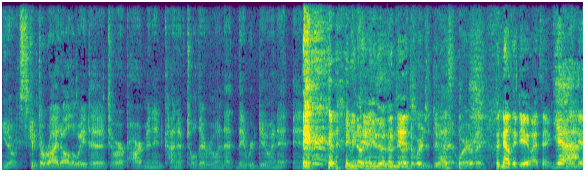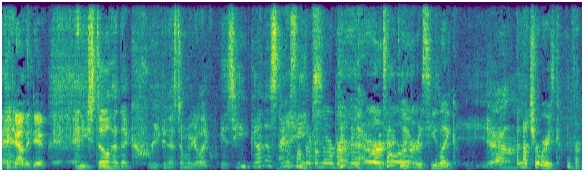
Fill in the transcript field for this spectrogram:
you know, skipped a ride all the way to, to our apartment and kind of told everyone that they were doing it, and even though did. neither of them knew what did. the words of doing Yes. it were, but But now they do. I think. Yeah, I think and- now they do. and he still had that creepiness to him where you're like, is he gonna steal Right. something from their apartment, Yeah, or exactly, or, or is he like? yeah? I'm not sure where he's coming from,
